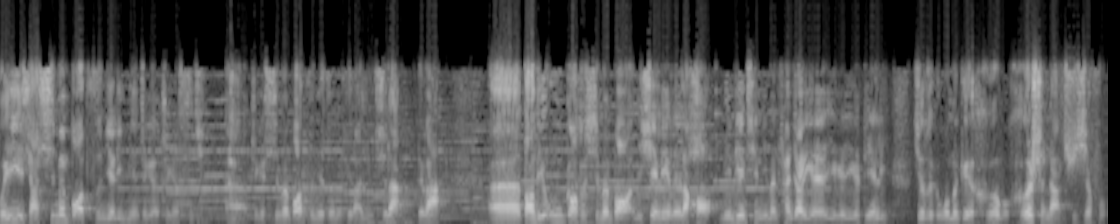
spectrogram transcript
回忆一下《西门豹自虐》里面这个这个事情啊，这个西门豹自虐真的非常有趣了，对吧？呃，当地巫告诉西门豹，你县令来了，好，明天请你们参加一个一个一个典礼，就是我们给河河神啊娶媳妇。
